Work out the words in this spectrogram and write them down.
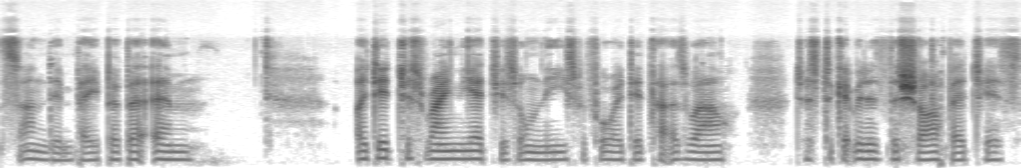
sanding paper, but um, I did just round the edges on these before I did that as well just to get rid of the sharp edges.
